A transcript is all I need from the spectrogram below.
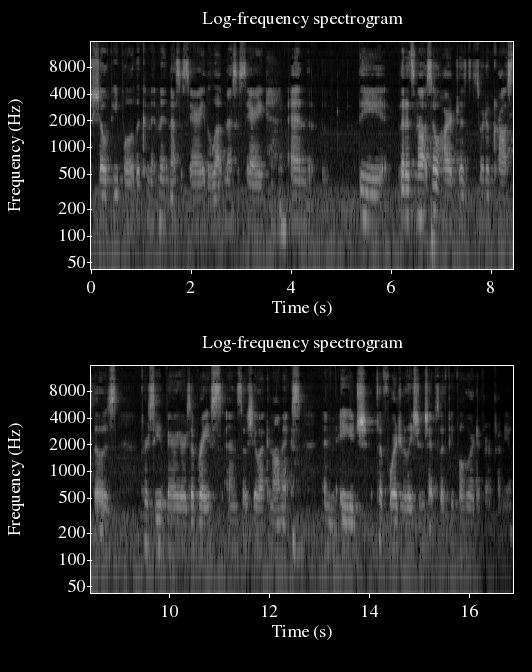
show people the commitment necessary, the love necessary, and the that it's not so hard to sort of cross those perceived barriers of race and socioeconomics and age to forge relationships with people who are different from you.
